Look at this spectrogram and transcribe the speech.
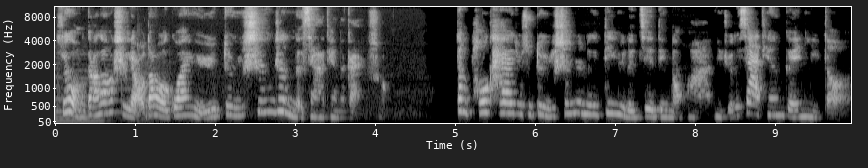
所以我们刚刚是聊到了关于对于深圳的夏天的感受，但抛开就是对于深圳这个地域的界定的话，你觉得夏天给你的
